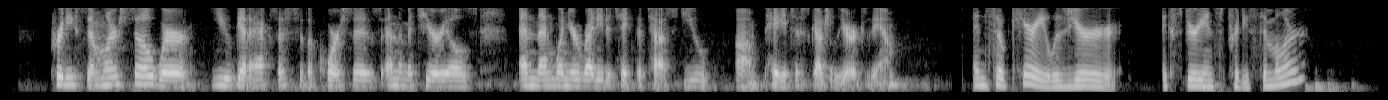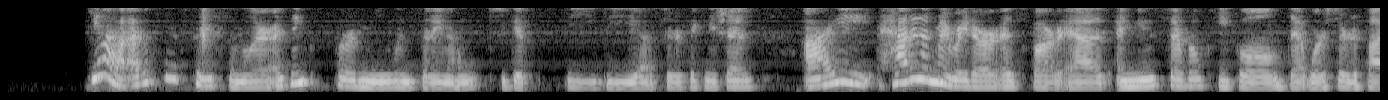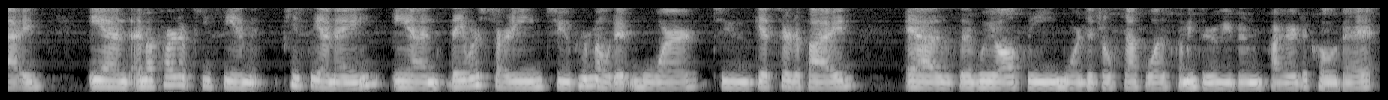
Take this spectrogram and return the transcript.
pretty similar still, where you get access to the courses and the materials, and then when you're ready to take the test, you um, pay to schedule your exam. And so, Kari, was your experience pretty similar? Yeah, I would say it's pretty similar. I think for me, when setting out to get the DES certification, I had it on my radar as far as I knew several people that were certified, and I'm a part of PCM, PCMA, and they were starting to promote it more to get certified. As we all seen, more digital stuff was coming through even prior to COVID.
